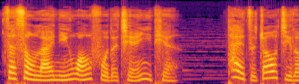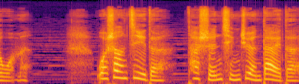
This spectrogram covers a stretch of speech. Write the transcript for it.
在送来宁王府的前一天，太子召集了我们，我尚记得他神情倦怠的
